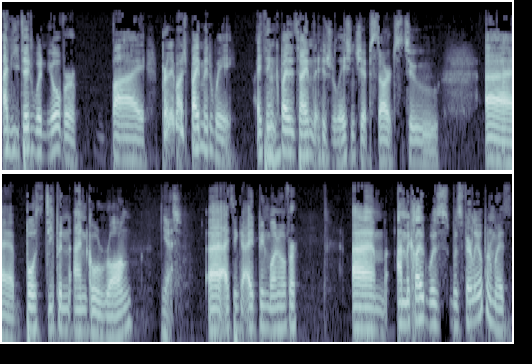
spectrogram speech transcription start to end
and he did win me over by pretty much by midway. I think mm-hmm. by the time that his relationship starts to uh, both deepen and go wrong, yes, uh, I think I'd been won over. Um, and McCloud was was fairly open with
